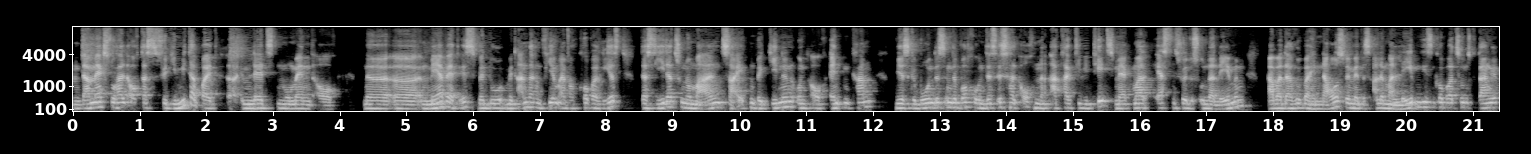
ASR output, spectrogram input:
Und da merkst du halt auch, dass für die Mitarbeit äh, im letzten Moment auch eine, äh, ein Mehrwert ist, wenn du mit anderen Firmen einfach kooperierst, dass jeder zu normalen Zeiten beginnen und auch enden kann, wie es gewohnt ist in der Woche. Und das ist halt auch ein Attraktivitätsmerkmal, erstens für das Unternehmen, aber darüber hinaus, wenn wir das alle mal leben, diesen Kooperationsgedanke,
